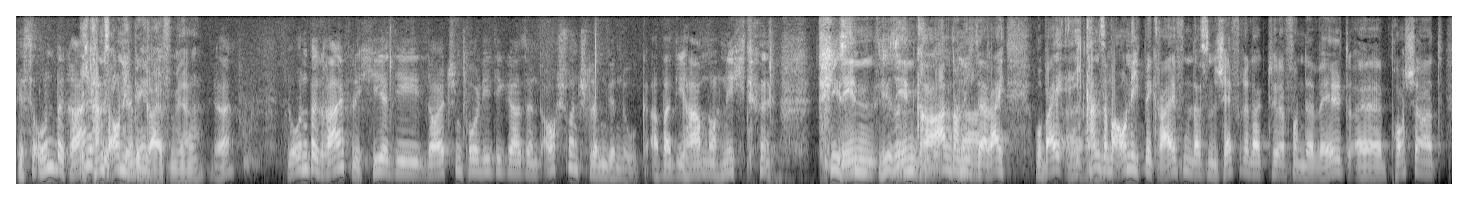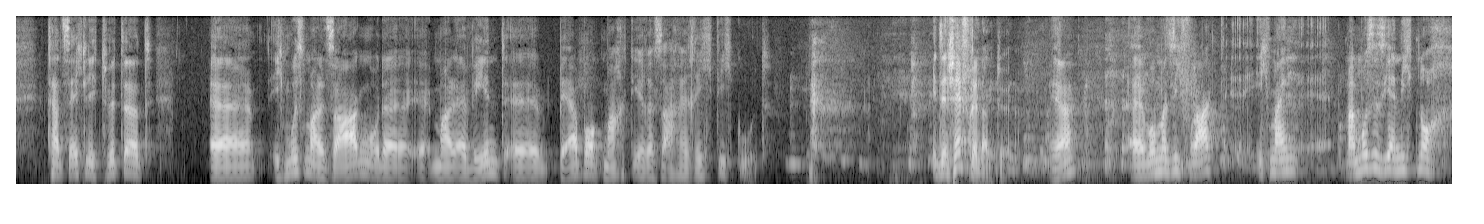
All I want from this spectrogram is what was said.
Ist unbegreiflich. Ich kann es auch nicht begreifen, ja. ja. Unbegreiflich. Hier, die deutschen Politiker sind auch schon schlimm genug, aber die haben noch nicht diesen, den, den Grad noch nicht erreicht. Wobei, ich kann es aber auch nicht begreifen, dass ein Chefredakteur von der Welt, äh, Poschardt, tatsächlich twittert, äh, ich muss mal sagen oder äh, mal erwähnt, äh, Baerbock macht ihre Sache richtig gut. der Chefredakteur, ja, äh, wo man sich fragt, ich meine, man muss es ja nicht noch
